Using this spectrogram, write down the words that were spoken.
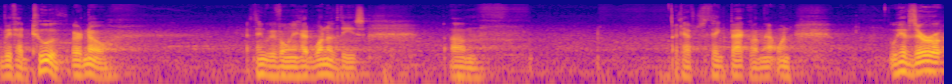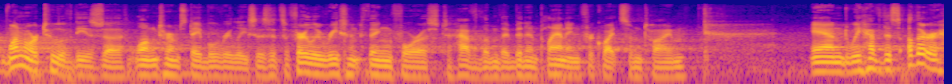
we've had two of, or no, I think we've only had one of these. Um, I'd have to think back on that one. We have zero, one or two of these uh, long-term stable releases. It's a fairly recent thing for us to have them. They've been in planning for quite some time. And we have this other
